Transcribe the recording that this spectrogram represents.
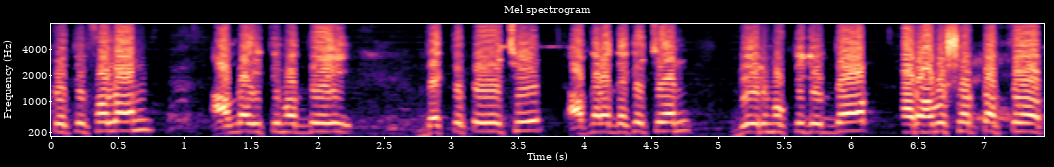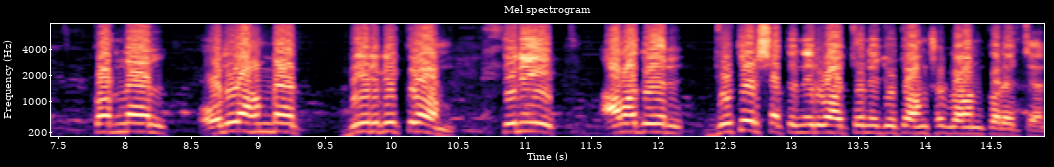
প্রতিফলন আমরা ইতিমধ্যেই দেখতে পেয়েছি। আপনারা দেখেছেন বীর মুক্তিযোদ্ধা আর অবসরপ্রাপ্ত কর্নেল অলি আহমেদ বীর বিক্রম। তিনি আমাদের জোটের সাথে নির্বাচনে জোটে অংশগ্রহণ করেছেন।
